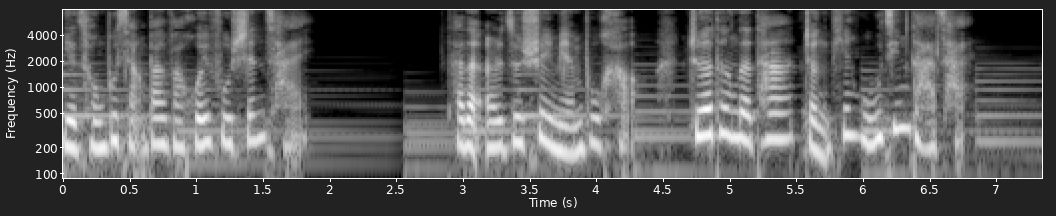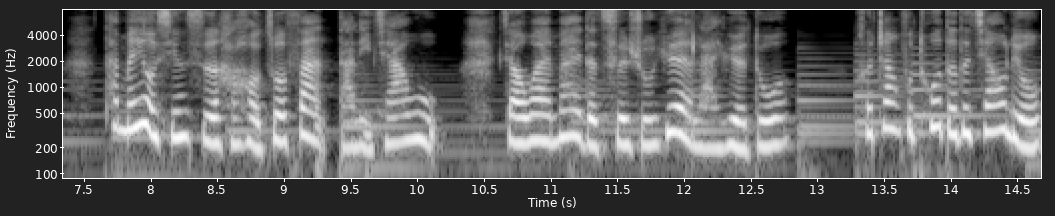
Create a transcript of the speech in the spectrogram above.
也从不想办法恢复身材。他的儿子睡眠不好，折腾的他整天无精打采。她没有心思好好做饭、打理家务，叫外卖的次数越来越多，和丈夫托德的交流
